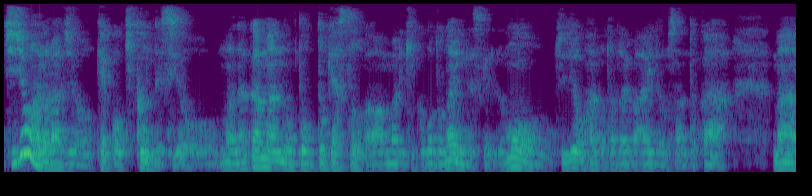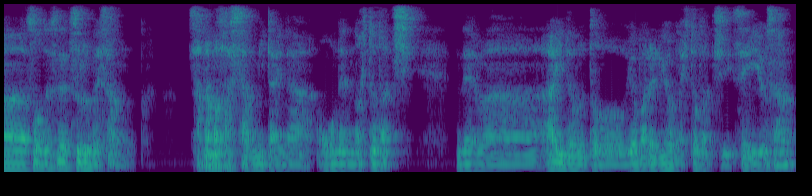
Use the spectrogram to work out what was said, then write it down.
地上波のラジオ結構聞くんですよ。まあ仲間のポッドキャストとかはあんまり聞くことないんですけれども、地上波の例えばアイドルさんとか、まあそうですね、鶴瓶さん、さだまさしさんみたいな往年の人たち。で、まあ、アイドルと呼ばれるような人たち、声優さん、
